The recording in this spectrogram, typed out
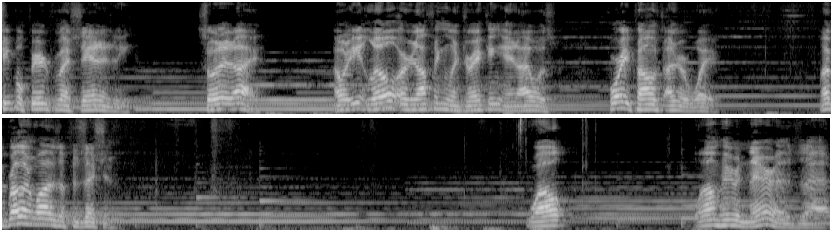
People feared for my sanity. So did I. I would eat little or nothing when drinking, and I was 40 pounds underweight. My brother in law is a physician. Well, what I'm hearing there is that,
